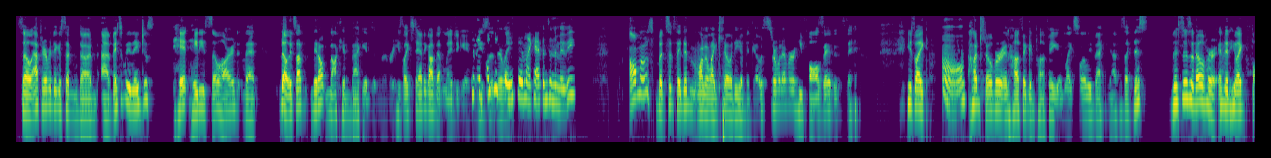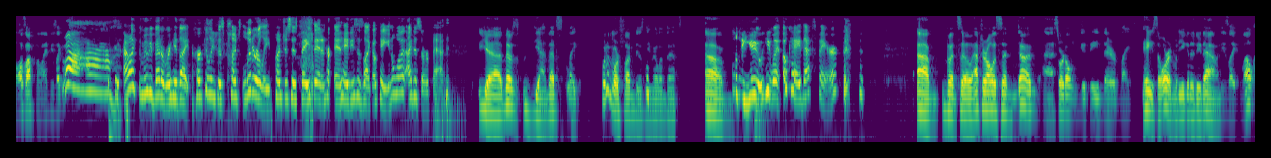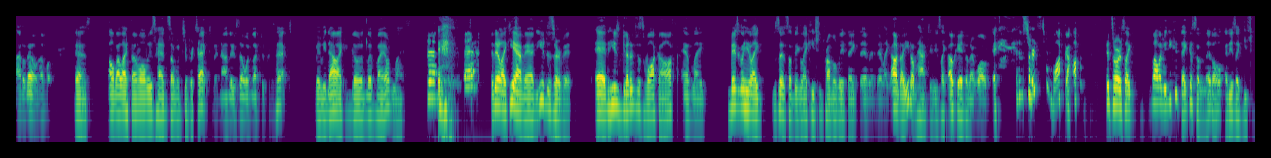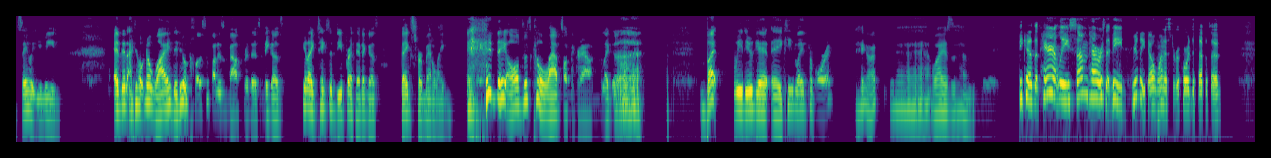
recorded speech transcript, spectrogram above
So after everything is said and done, uh, basically they just hit Hades so hard that no, it's not. They don't knock him back into the river. He's like standing on that ledge again. Do and they He's, they're like in like happens in the movie? almost, but since they didn't want to like show any of the ghosts or whatever, he falls in instead. He's like Aw. hunched over and huffing and puffing and like slowly backing up. He's like, "This, this isn't over." And then he like falls off the ledge. He's like, "Wah!" I like the movie better where he like Hercules just punch literally punches his face in and, her, and Hades is like, okay, you know what? I deserve that. Yeah, that was yeah. That's like one of the more fun Disney villain deaths. Um, Well, to you, he went, okay, that's fair. um, but so after all is said and done, uh, Sora Donald and Goofy, they're like, "Hey, so Auron, what are you gonna do now?" And he's like, "Well, I don't know. I've, uh, all my life I've always had someone to protect, but now there's no one left to protect. Maybe now I can go and live my own life. and they're like, "Yeah, man, you deserve it." And he's gonna just walk off and like basically he like says something like he should probably thank them and they're like, Oh no, you don't have to. He's like, Okay, then I won't and starts to walk off. And Sora's like, Well, I mean you could thank us a little and he's like, You should say what you mean. And then I don't know why they do a close up on his mouth for this, and he goes he like takes a deep breath in and goes, Thanks for meddling. And they all just collapse on the ground. Like, ugh. But we do get a Keyblade from Auron. Hang on. Uh, why is this happening today? Because apparently some powers that be really don't want us to record this episode.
